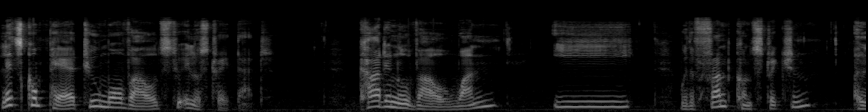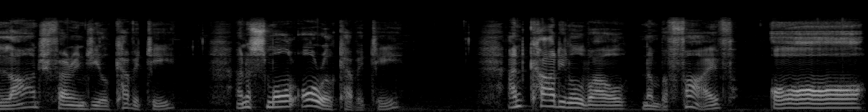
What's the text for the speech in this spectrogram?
Let's compare two more vowels to illustrate that. Cardinal vowel 1, E, with a front constriction, a large pharyngeal cavity, and a small oral cavity, and cardinal vowel number 5, O,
